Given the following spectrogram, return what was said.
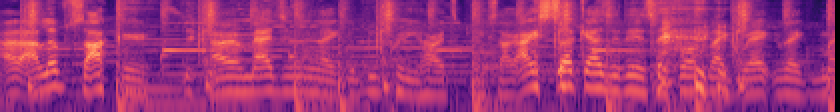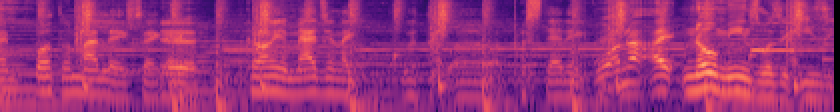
I, I love soccer. I imagine like it'd be pretty hard to play soccer. I suck as it is. with both like reg, like my both of my legs. Like. I could only imagine like with uh, prosthetic. Well, I'm not. I no means was it easy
